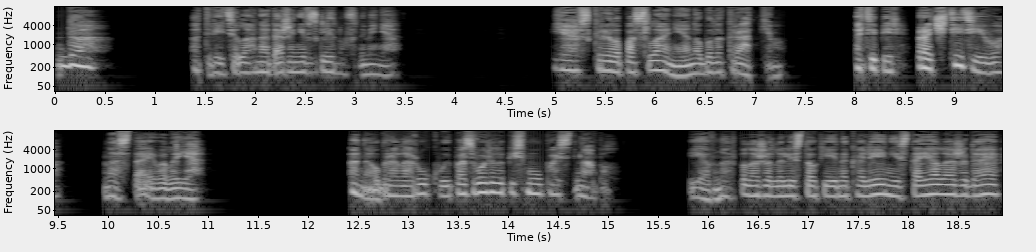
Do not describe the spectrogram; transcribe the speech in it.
«Да», — ответила она, даже не взглянув на меня. Я вскрыла послание, оно было кратким. «А теперь прочтите его», — настаивала я. Она убрала руку и позволила письму упасть на пол. Я вновь положила листок ей на колени и стояла, ожидая,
